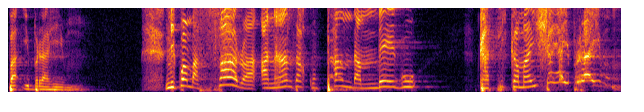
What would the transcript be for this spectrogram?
pa Ibrahimu. Ni kwamba Sara anaanza kupanda mbegu katika maisha ya Ibrahimu.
